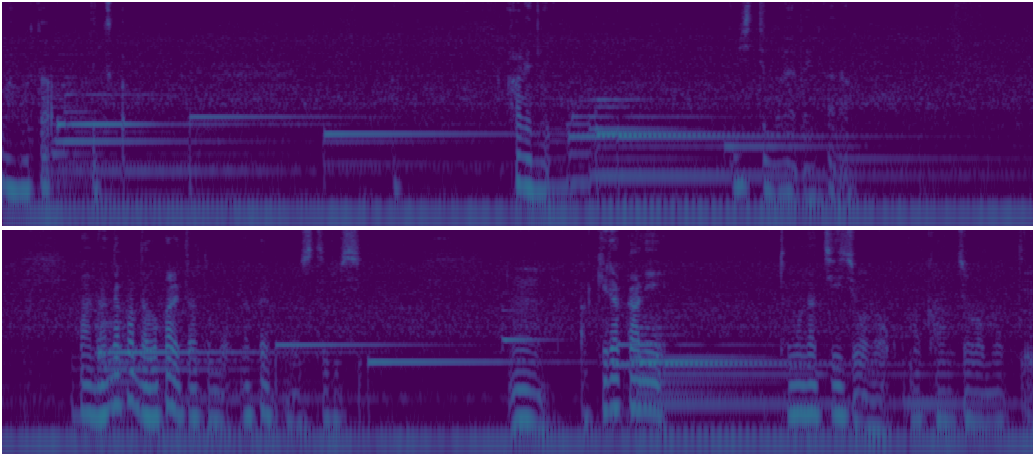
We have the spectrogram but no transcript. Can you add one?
まあまたいつか彼に見せてもらえばいいかな。まあなんだかんだ別れた後も仲良くはしてるし。うん。明らかに友達以上の感情を持ってる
